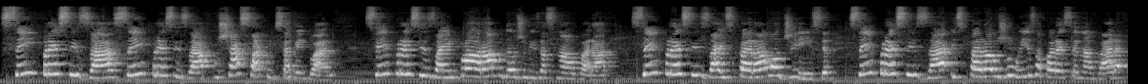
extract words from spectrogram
Sem precisar, sem precisar puxar saco de serventuário sem precisar implorar para o juiz assinar o alvará, sem precisar esperar uma audiência, sem precisar esperar o juiz aparecer na vara,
